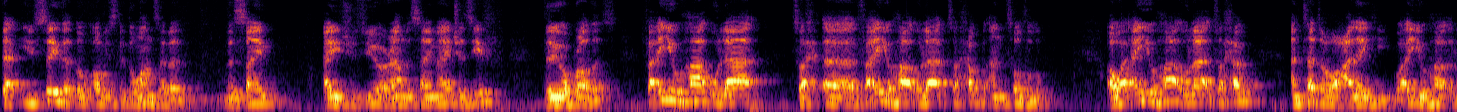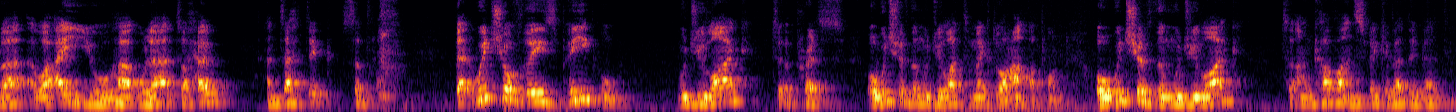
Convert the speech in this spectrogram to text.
that you see that the, obviously the ones that are the same age as you, around the same age as if they're your brothers. فأي هؤلاء فأي هؤلاء تحب أن تظلم أو أي هؤلاء تحب أن تدعو عليه وأي هؤلاء وأي هؤلاء تحب أن تهتك ستره That which of these people would you like to oppress? Or which of them would you like to make dua upon? Or which of them would you like to uncover and speak about their bad things?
